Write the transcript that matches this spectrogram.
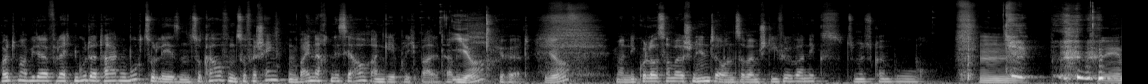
heute mal wieder vielleicht ein guter Tag, ein Buch zu lesen, zu kaufen, zu verschenken. Weihnachten ist ja auch angeblich bald, habe Ja. ich gehört. Ja. Ich meine, Nikolaus haben wir ja schon hinter uns, aber im Stiefel war nichts, zumindest kein Buch. Nee.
